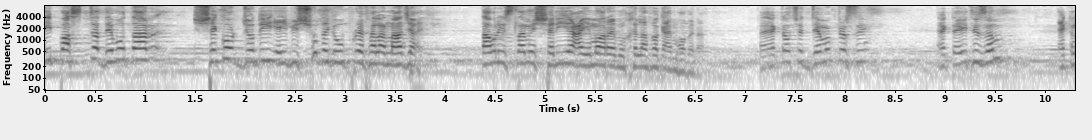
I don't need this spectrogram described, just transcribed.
এই পাঁচটা দেবতার শেকড় যদি এই বিশ্ব থেকে উপরে ফেলা না যায়, তাহলে ইসলামী শরিয়া আইমার এবং খেলাফা কায়েম হবে না। একটা হচ্ছে ডেমোক্রেসি একটা এথিজম একটা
